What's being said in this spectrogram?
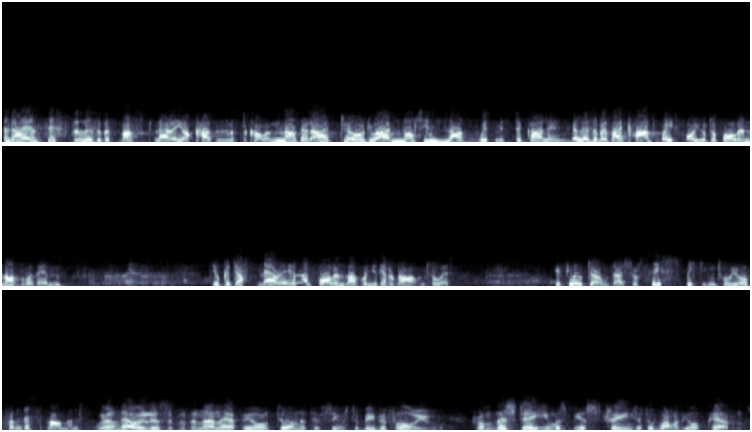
And I insist Elizabeth must marry your cousin, Mr. Collins. Mother, I've told you I'm not in love with Mr. Collins. Elizabeth, I can't wait for you to fall in love with him. You could just marry him and fall in love when you get around to it. If you don't, I shall cease speaking to you from this moment. Well, now, Elizabeth, an unhappy alternative seems to be before you. From this day, you must be a stranger to one of your parents.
